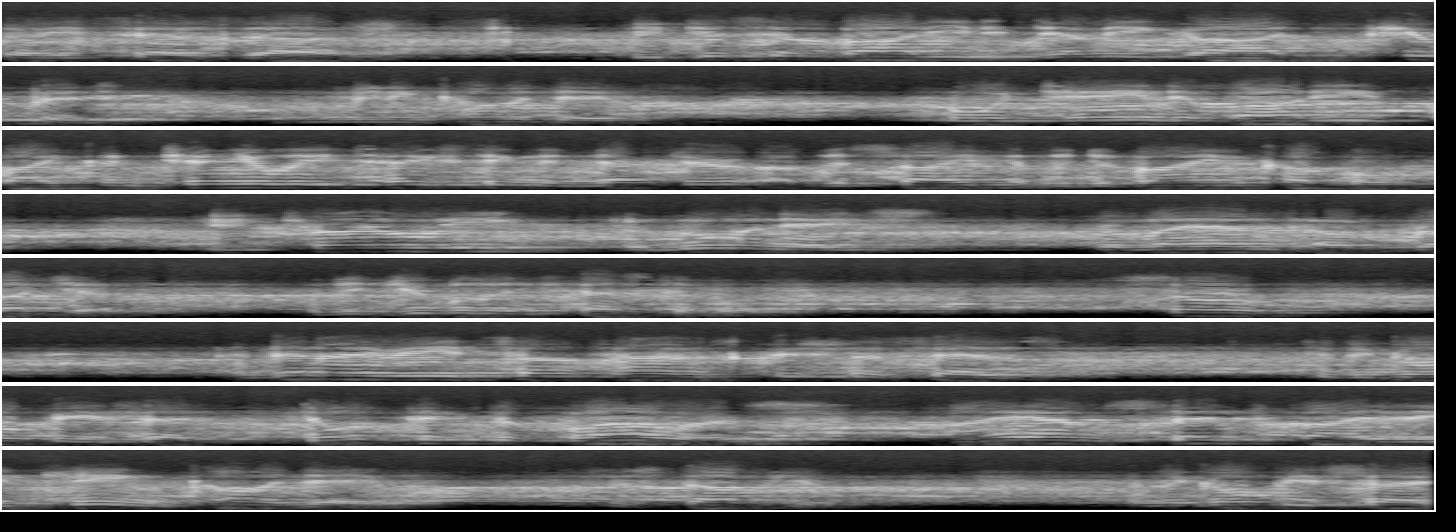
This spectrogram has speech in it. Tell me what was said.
So he says, uh, disembodied demigod Cupid, meaning Kamadev, who attained a body by continually tasting the nectar of the sight of the divine couple, eternally illuminates the land of Braja for the jubilant festival. So, and then I read sometimes Krishna says to the gopis that don't pick the flowers. I am sent by the king Kamadev to stop you. And the gopis say,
